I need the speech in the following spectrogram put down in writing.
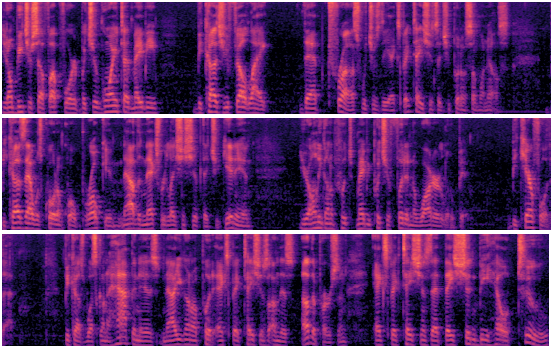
You don't beat yourself up for it, but you're going to maybe, because you felt like that trust, which was the expectations that you put on someone else, because that was quote unquote broken, now the next relationship that you get in, you're only going to put maybe put your foot in the water a little bit. Be careful of that. Because what's going to happen is now you're going to put expectations on this other person, expectations that they shouldn't be held to,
